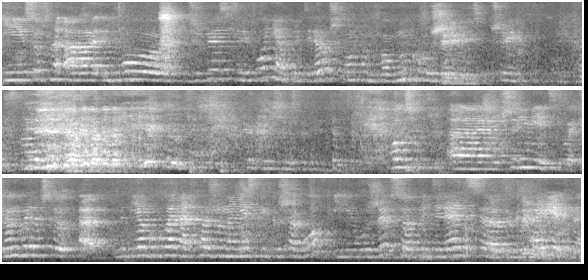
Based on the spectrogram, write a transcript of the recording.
И, собственно, а его GPS в телефоне определял, что он там во Внуково... Шереметьево. В общем, э, в Шереметьево. И он говорил, что вот я буквально отхожу на несколько шагов, и уже все определяется корректно.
